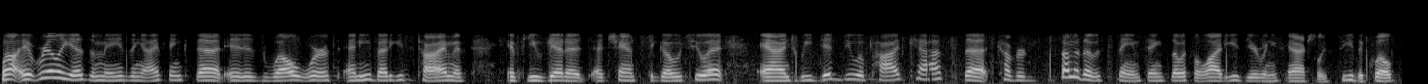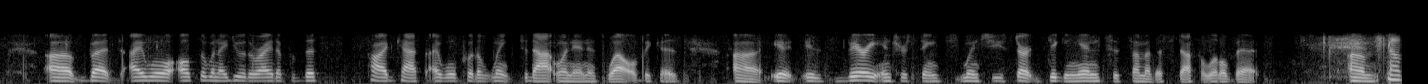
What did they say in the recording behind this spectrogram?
Well, it really is amazing. I think that it is well worth anybody's time if if you get a, a chance to go to it. And we did do a podcast that covered some of those same things, though it's a lot easier when you can actually see the quilts. Uh, but I will also, when I do the write up of this podcast, I will put a link to that one in as well because uh, it is very interesting once you start digging into some of the stuff a little bit. Um, now,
